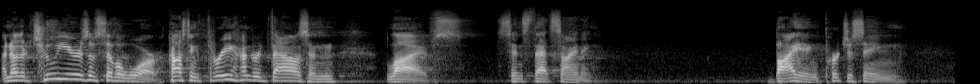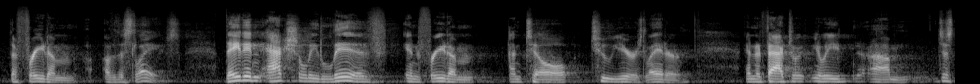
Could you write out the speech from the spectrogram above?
Another two years of civil war, costing 300,000 lives since that signing. Buying, purchasing the freedom of the slaves. They didn't actually live in freedom until two years later. And in fact, we um, just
